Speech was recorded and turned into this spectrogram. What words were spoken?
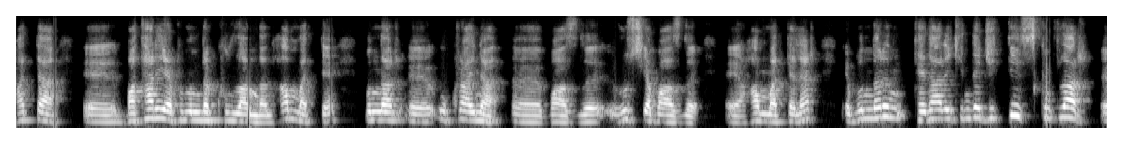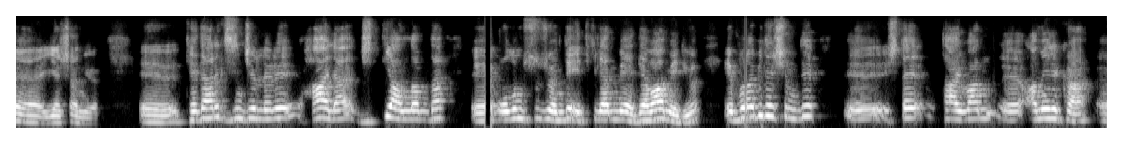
hatta e, batarya yapımında kullanılan ham madde bunlar Ukrayna e, bazlı, Rusya bazlı ham maddeler. Bunların tedarikinde ciddi sıkıntılar yaşanıyor. Tedarik zincirleri hala ciddi anlamda e, olumsuz yönde etkilenmeye devam ediyor. E, buna bir de şimdi e, işte Tayvan, e, Amerika, e,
